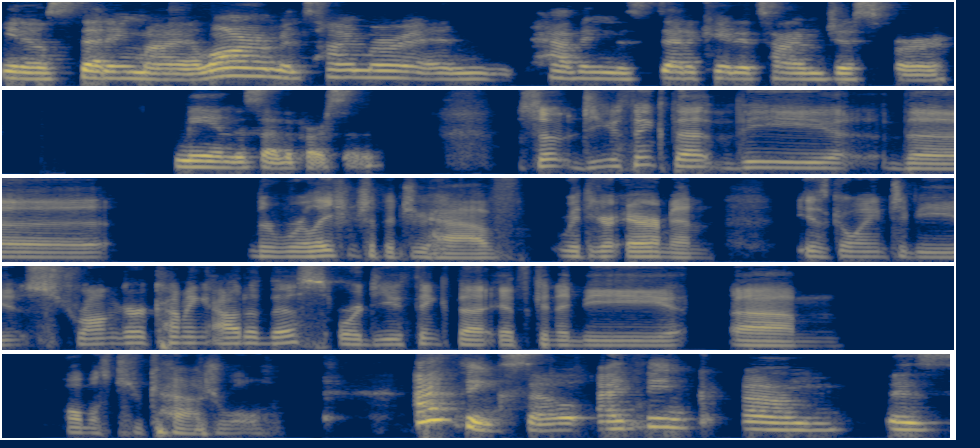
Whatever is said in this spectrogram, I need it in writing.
you know, setting my alarm and timer and having this dedicated time just for me and this other person. So, do you think that the the the relationship that you have with your airmen is going to be stronger coming out of this, or do you think that it's going to be um, almost too casual? I think so. I think um, is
